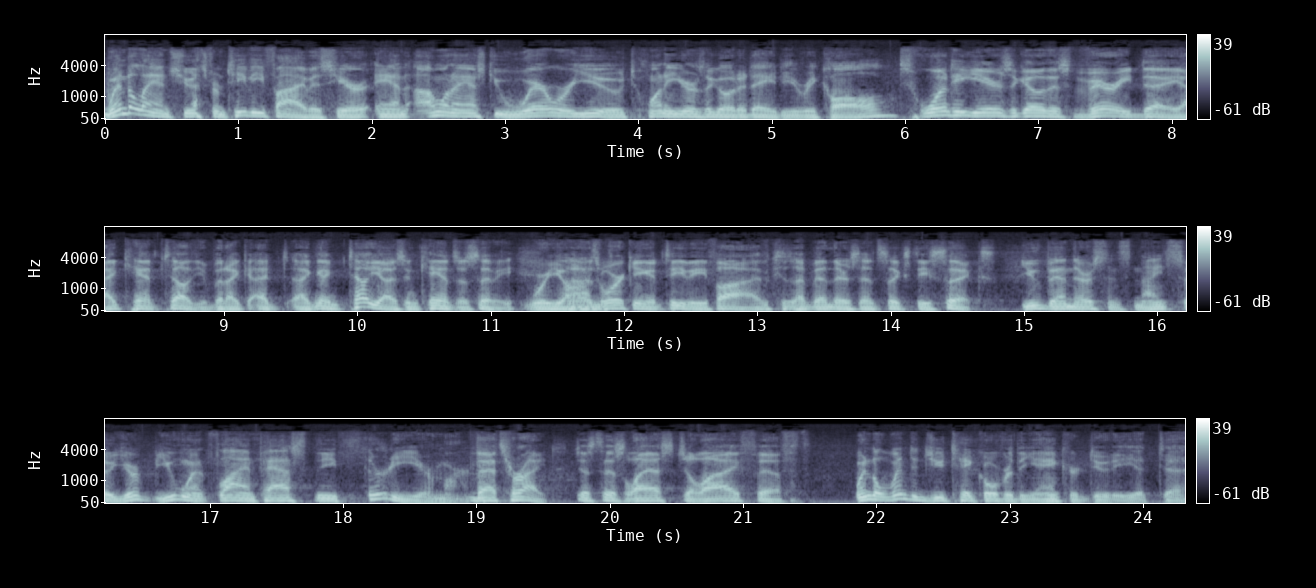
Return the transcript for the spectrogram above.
Wendell Anschutz from TV5 is here, and I want to ask you, where were you 20 years ago today? Do you recall? 20 years ago, this very day, I can't tell you, but I, I, I can tell you I was in Kansas City. Were you on- I was working at TV5 because I've been there since 66. You've been there since nine, so you're you went flying past the 30 year mark. That's right. Just this last July 5th. Wendell, when did you take over the anchor duty at uh,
